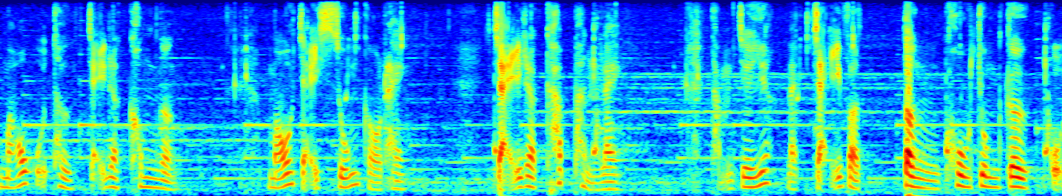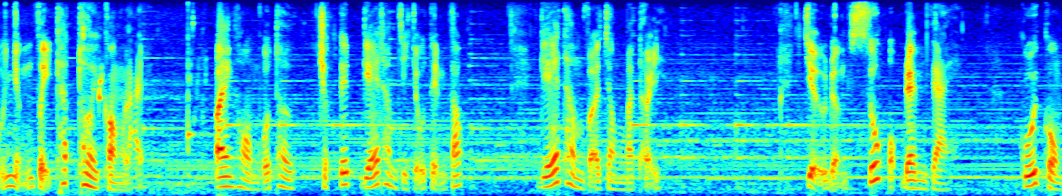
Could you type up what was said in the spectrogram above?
máu của Thư chảy ra không ngừng. Máu chảy xuống cầu thang, chảy ra khắp hành lang. Thậm chí là chảy vào từng khu chung cư của những vị khách thuê còn lại. Oan hồn của Thư trực tiếp ghé thăm chị chủ tiệm tóc, ghé thăm vợ chồng bà Thủy chịu đựng suốt một đêm dài. Cuối cùng,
